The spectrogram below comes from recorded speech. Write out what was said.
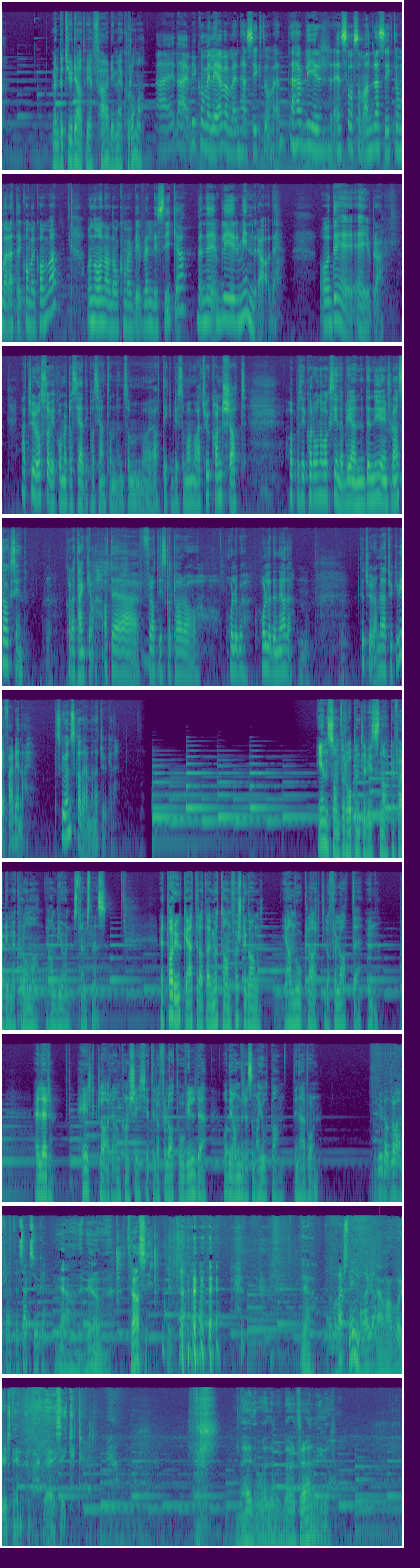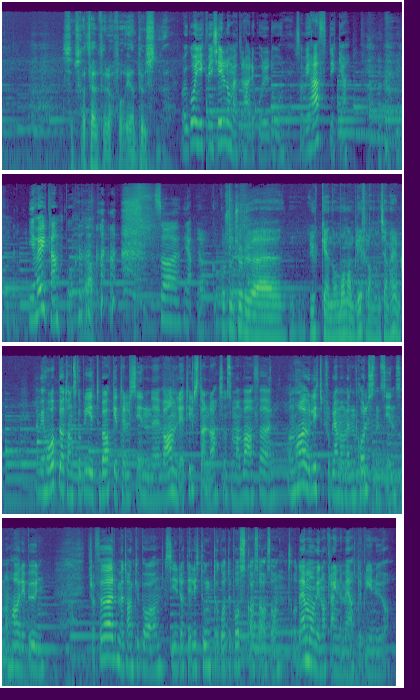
Men betyr det at vi er ferdig med korona? Nei, nei, vi kommer leve med denne sykdommen. Dette blir så som andre sykdommer at det kommer komme. Og noen av dem kommer bli veldig syke, men det blir mindre av det. Og det er jo bra. Jeg tror også vi kommer til å se de pasientene, som, at det ikke blir så mange. Og jeg tror kanskje at holdt på å si, koronavaksine blir en, den nye influensavaksinen. Kan jeg tenke meg. At det er for at vi skal klare å holde, holde det nede. Mm. Det tror jeg. Men jeg tror ikke vi er ferdige, nei. Skulle ønska det, men jeg tror ikke det. En som forhåpentligvis snart er ferdig med korona, det er han Bjørn Strømsnes. Et par uker etter at jeg møtte han første gang, er han nå klar til å forlate UNN. Eller helt klar er han kanskje ikke til å forlate hun Vilde og de andre som har hjulpet han denne våren. Så blir det å dra herfra etter seks uker? Ja, det blir jo trasig. ja. De har vært snille med deg? Da. De har vært snille med meg, det er sikkert. Ja. Nei, nå er det vel bare trening og, som skal til for å få igjen pusten. Da. Og I går gikk vi en kilometer her i korridoren, så vi hefter ikke. I høyt tempo. Ja. så ja. ja. Hvordan tror du uh, uken og månedene blir for han når han kommer hjem? Men vi håper jo at han skal bli tilbake til sin eh, vanlige tilstand, da, sånn som han var før. Han har jo litt problemer med den kolsen sin som han har i bunnen fra før, med tanke på han sier at det er litt tungt å gå til postkassa og sånt. Og det må vi nok regne med at det blir nå òg.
